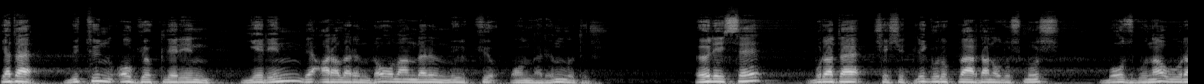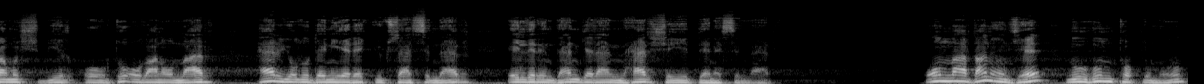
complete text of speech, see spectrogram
Ya da bütün o göklerin, yerin ve aralarında olanların mülkü onların mıdır? Öyleyse burada çeşitli gruplardan oluşmuş, bozguna uğramış bir ordu olan onlar, her yolu deneyerek yükselsinler ellerinden gelen her şeyi denesinler. Onlardan önce Nuh'un toplumu,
